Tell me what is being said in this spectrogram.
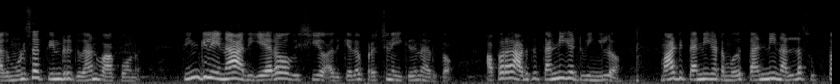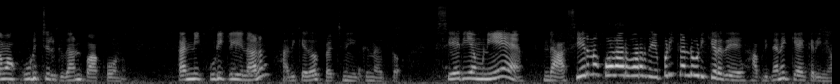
அது முழுசாக தின்றுக்குதான்னு பார்க்கணும். திங்கிலினா அது ஏதோ விஷயம் அதுக்கு ஏதோ பிரச்சனை இருக்குதுன்னு அர்த்தம். அப்புறம் அடுத்து தண்ணி கட்டுவீங்களோ மாட்டி தண்ணி கட்டும்போது தண்ணி நல்லா சுத்தமாக குடிச்சிருக்குதான்னு பார்க்கணும். தண்ணி குடிக்கலினாலும் அதுக்கு ஏதோ பிரச்சனை இருக்குன்னு அர்த்தம். சரி அம்மனியே இந்த அசீரண கோளாறு வர்றது எப்படி கண்டுபிடிக்கிறது? அப்படி தானே கேட்குறீங்க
